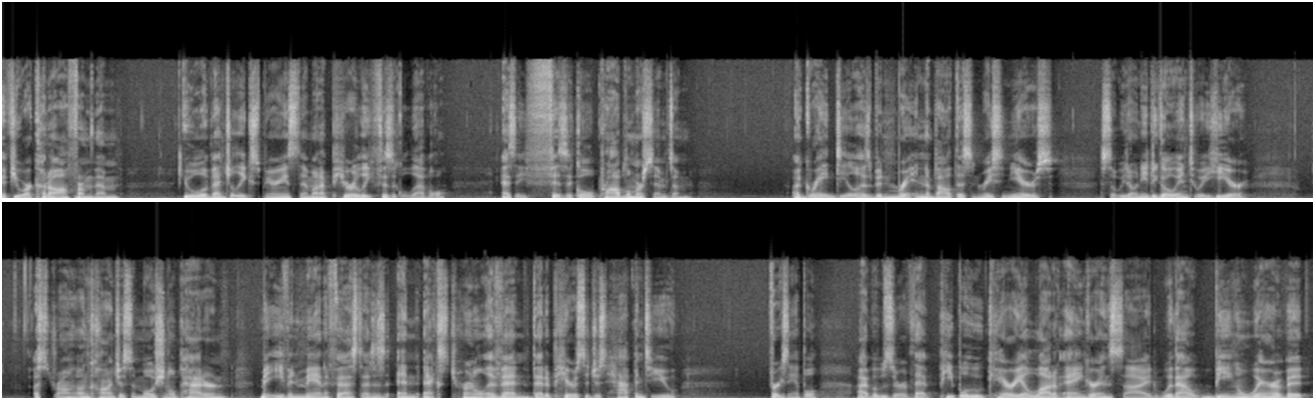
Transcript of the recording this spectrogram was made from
if you are cut off from them, you will eventually experience them on a purely physical level, as a physical problem or symptom. A great deal has been written about this in recent years, so we don't need to go into it here. A strong unconscious emotional pattern may even manifest as an external event that appears to just happen to you. For example, I've observed that people who carry a lot of anger inside without being aware of it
